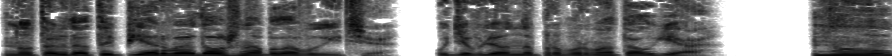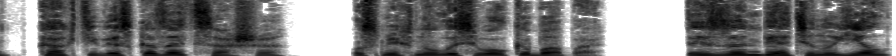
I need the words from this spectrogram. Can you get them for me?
«Ну тогда ты первая должна была выйти», — удивленно пробормотал я. «Ну, как тебе сказать, Саша?» — усмехнулась волка-баба. «Ты зомбятину ел?»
